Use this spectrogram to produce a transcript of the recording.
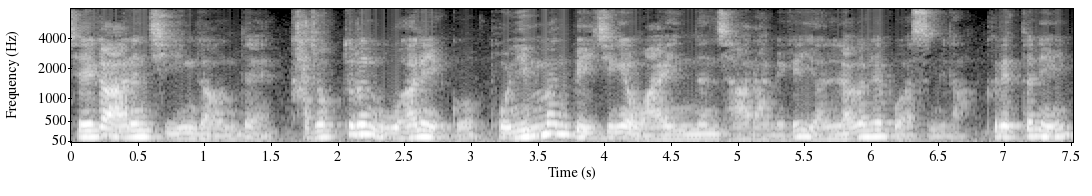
제가 아는 지인 가운데 가족들은 우한에 있고 본인만 베이징에 와 있는 사람에게 연락을 해 보았습니다. 그랬더니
